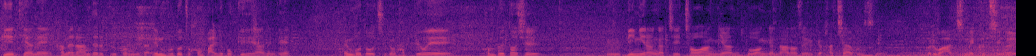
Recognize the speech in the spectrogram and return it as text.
BNT 안에 카메라 한 대를 둘 겁니다. 엠부도 조금 빨리 복귀해야 하는 게 엠부도 지금 학교에 컴퓨터실 그 밍이랑 같이 저학년, 고학년 나눠서 이렇게 같이 하고 있어요. 그리고 아침에 급식을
